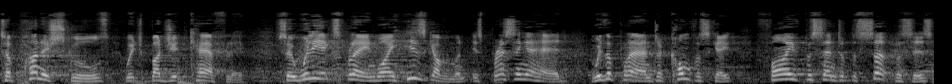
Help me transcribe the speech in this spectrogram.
to punish schools which budget carefully? So will he explain why his government is pressing ahead with a plan to confiscate 5% of the surpluses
